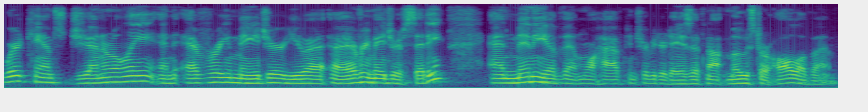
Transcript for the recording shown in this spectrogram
WordCamps generally in every major US, uh, every major city, and many of them will have contributor days, if not most or all of them.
